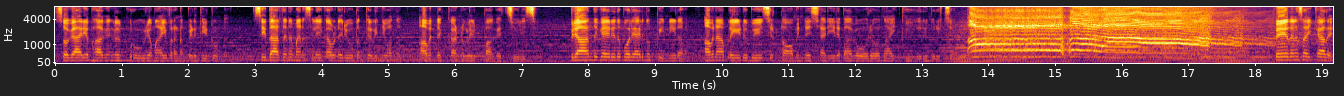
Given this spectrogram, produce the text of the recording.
സ്വകാര്യ ഭാഗങ്ങൾ ക്രൂരമായി വ്രണപ്പെടുത്തിയിട്ടുണ്ട്. സിദ്ധാർത്ഥന്റെ മനസ്സിലേക്ക് അവളുടെ രൂപം തെളിഞ്ഞു വന്നു. അവന്റെ കണ്ണുകളിൽ പകച്ചൊലിച്ചു ഭ്രാന്ത് കയറിയതുപോലെയായിരുന്നു പിന്നീട് അവൻ. അവൻ ആ ബ്ലേഡ് ഉപയോഗിച്ച് ടോമിന്റെ ശരീരഭാഗം ഓരോന്നായി കീറി മുറിച്ചു. വേദന സഹിക്കാതെ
